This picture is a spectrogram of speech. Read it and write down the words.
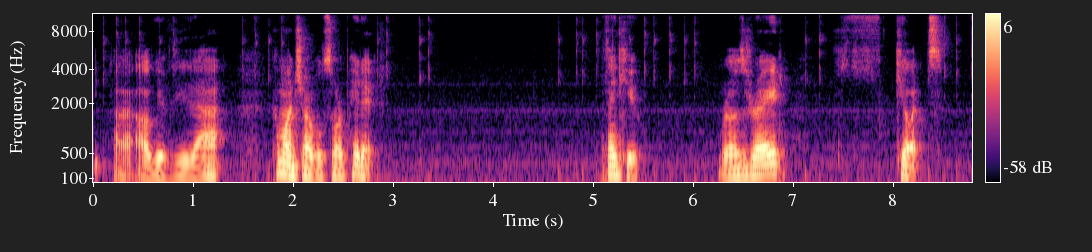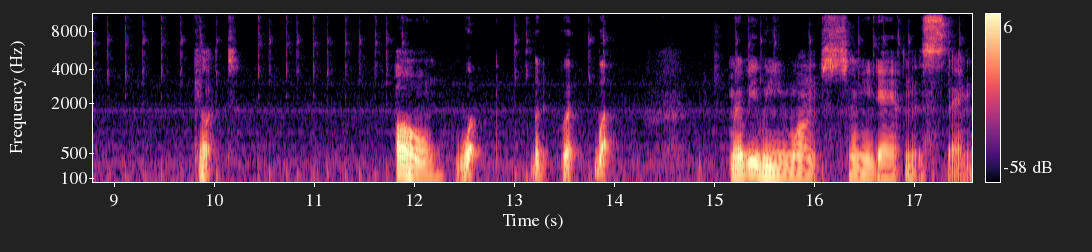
you. Uh, I'll give you that. Come on, Charblesor, hit it. Thank you. Rose Roserade, kill it. Kill it. Oh, what? But what? What? Maybe we want Sunny Day on this thing.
